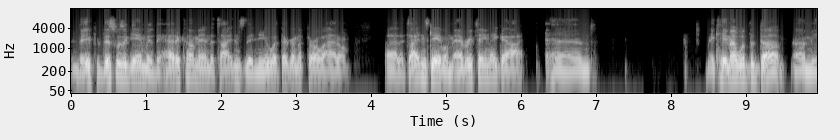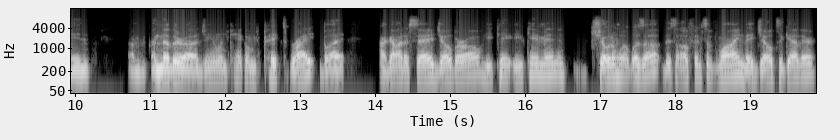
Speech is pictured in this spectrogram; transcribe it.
they this was a game where they had to come in. The Titans, they knew what they're going to throw at them. Uh, the Titans gave them everything they got, and they came out with the dub. I mean, um, another uh, Jalen Pick'em picked right, but I gotta say, Joe Burrow, he came he came in and showed them what was up. This offensive line, they gelled together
